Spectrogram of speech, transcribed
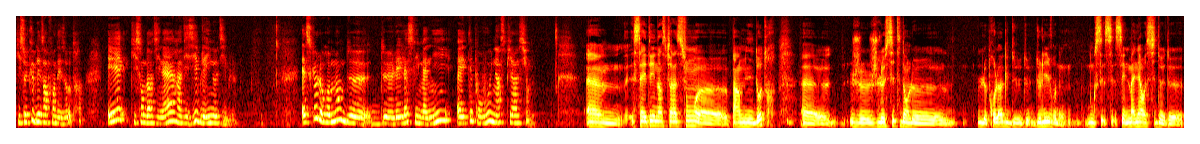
qui s'occupent des enfants des autres et qui sont d'ordinaire invisibles et inaudibles. Est-ce que le roman de, de Leila Slimani a été pour vous une inspiration? Euh, ça a été une inspiration euh, parmi d'autres. Euh, je, le cite dans le, prologue du, livre. C'est une manière aussi de, de,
